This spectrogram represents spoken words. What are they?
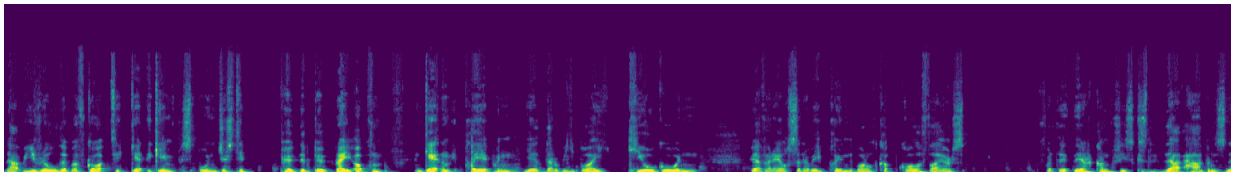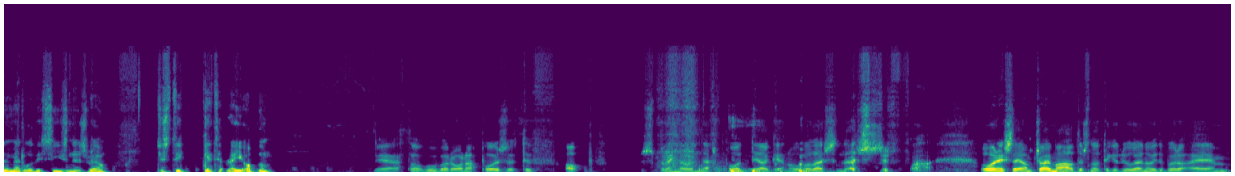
that wee rule that we've got to get the game postponed just to put the boot right up them and get them to play it when yeah, their wee boy Kyogo and whoever else are away playing the World Cup qualifiers for the, their countries because that happens in the middle of the season as well, just to get it right up them. Yeah, I thought we were on a positive up springer on this pod there, getting over this, and it's just honestly, I'm trying my hardest not to get really annoyed about it. Um,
